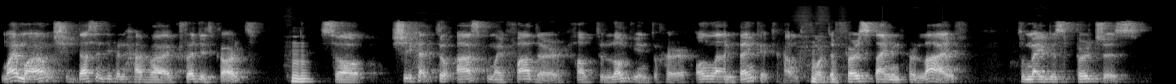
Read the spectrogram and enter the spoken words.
my mom, she doesn't even have a credit card. so she had to ask my father how to log into her online bank account for the first time in her life to make this purchase.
